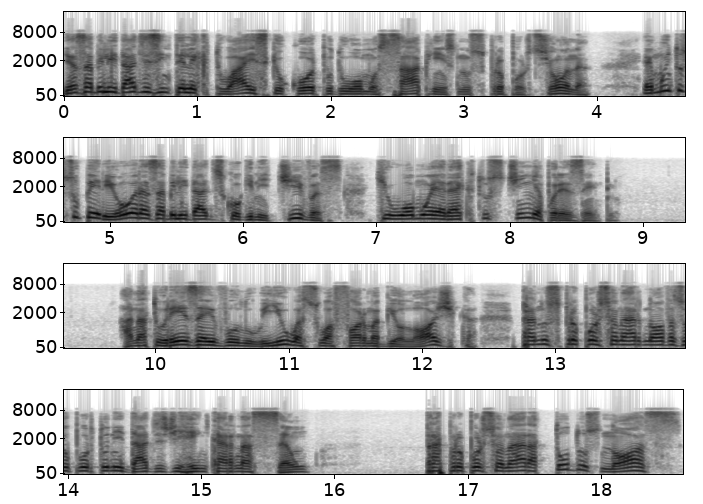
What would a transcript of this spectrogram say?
E as habilidades intelectuais que o corpo do Homo sapiens nos proporciona é muito superior às habilidades cognitivas que o Homo erectus tinha, por exemplo. A natureza evoluiu a sua forma biológica para nos proporcionar novas oportunidades de reencarnação, para proporcionar a todos nós,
